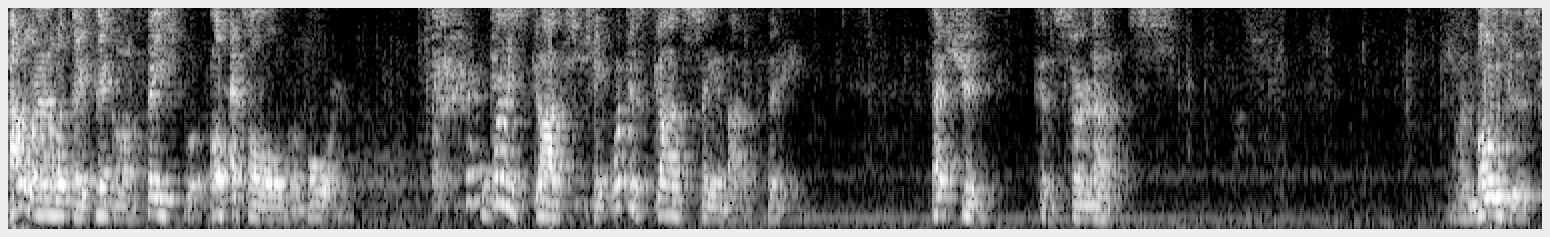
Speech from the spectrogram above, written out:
I want to know what they think on Facebook. Oh, that's all over the board. But take? What does God say about a thing? That should concern us. When Moses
